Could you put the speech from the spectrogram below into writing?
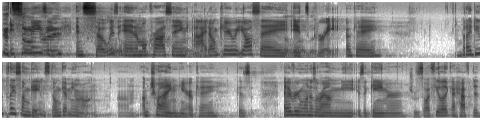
It's, It's so amazing. great. And so is Animal Crossing. I, don't care what y'all say. It's it. great, okay? But I do play some games, don't get me wrong. Um, I'm trying here, okay? Because everyone is around me is a gamer. True. So I feel like I have to,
